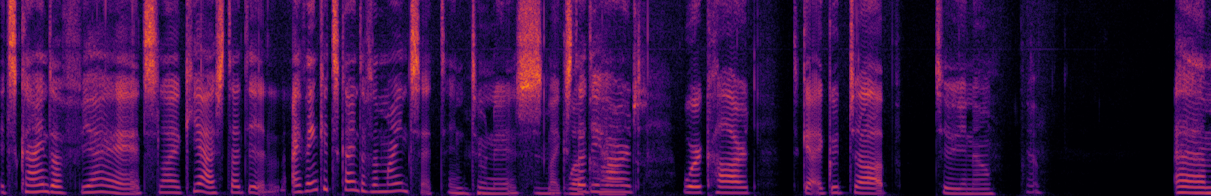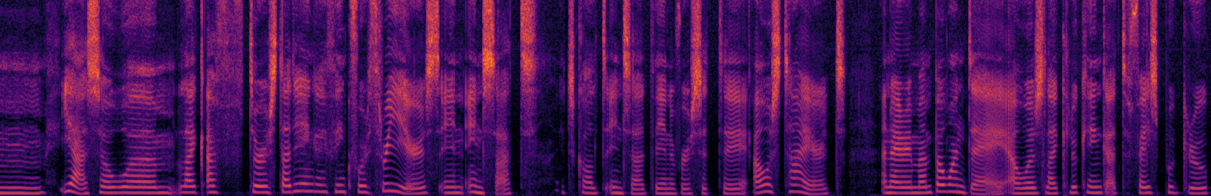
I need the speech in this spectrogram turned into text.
It's kind of yeah. It's like yeah, study. I think it's kind of the mindset in Tunis. Mhm. Like Work study hard. work hard to get a good job. To you know. Yeah. Um. Yeah. So um. Like after studying, I think for three years in INSAT, it's called INSAT, the university. I was tired, and I remember one day I was like looking at a Facebook group.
